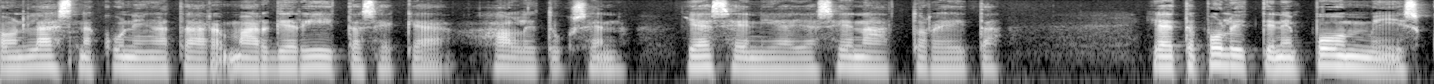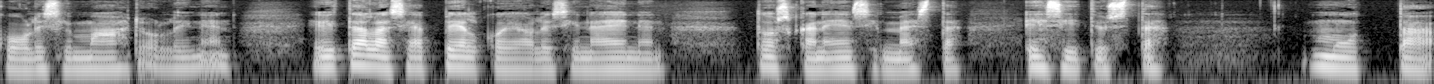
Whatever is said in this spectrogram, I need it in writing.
on läsnä kuningatar Margerita sekä hallituksen jäseniä ja senaattoreita ja että poliittinen pommiisku olisi mahdollinen. Eli tällaisia pelkoja oli siinä ennen Toskan ensimmäistä esitystä, mutta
